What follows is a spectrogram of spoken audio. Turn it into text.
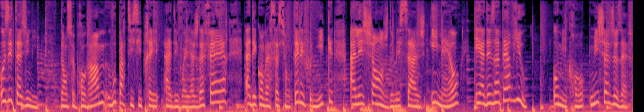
aux États-Unis. Dans ce programme, vous participerez à des voyages d'affaires, à des conversations téléphoniques, à l'échange de messages e-mail et à des interviews. Au micro, Michel Joseph.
